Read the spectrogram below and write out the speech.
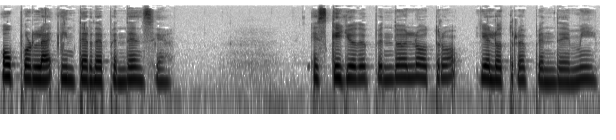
o por la interdependencia. Es que yo dependo del otro y el otro depende de mí.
